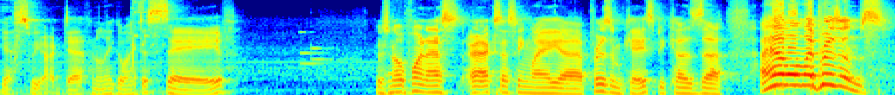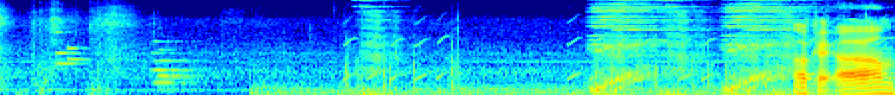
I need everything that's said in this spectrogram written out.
Yes, we are definitely going to save. There's no point accessing my uh, prism case because uh, I have all my prisms! Okay, um...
